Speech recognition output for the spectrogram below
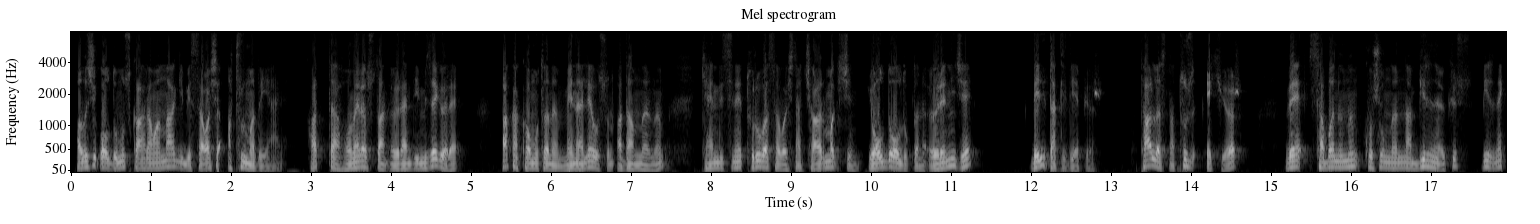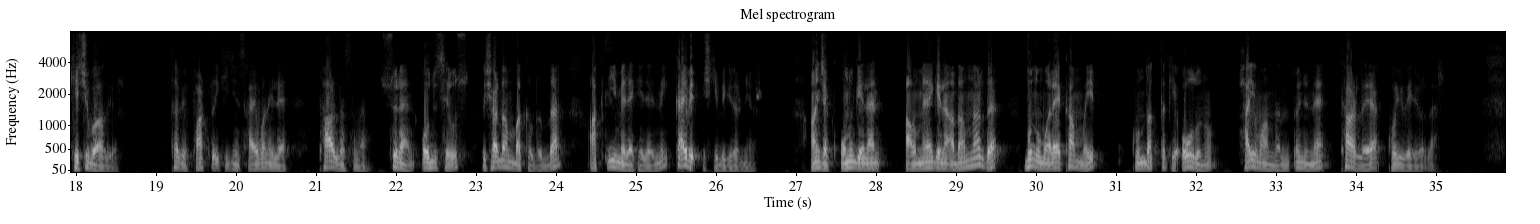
Alışık olduğumuz kahramanlar gibi savaşa atılmadı yani. Hatta Homeros'tan öğrendiğimize göre Aka komutanı Menelaus'un adamlarının kendisini Truva Savaşı'na çağırmak için yolda olduklarını öğrenince deli taklidi yapıyor. Tarlasına tuz ekiyor ve sabanının koşumlarından birine öküz, birine keçi bağlıyor. Tabi farklı iki cins hayvan ile tarlasını süren Odysseus dışarıdan bakıldığında akli melekelerini kaybetmiş gibi görünüyor. Ancak onu gelen almaya gelen adamlar da bu numaraya kanmayıp kundaktaki oğlunu hayvanların önüne tarlaya koyu veriyorlar.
